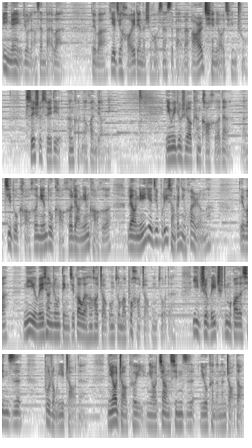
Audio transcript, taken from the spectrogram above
一年也就两三百万，对吧？业绩好一点的时候三四百万。而且你要清楚，随时随地很可能换掉你，因为就是要看考核的啊，季度考核、年度考核、两年考核，两年业绩不理想赶紧换人啊，对吧？你以为像这种顶级高管很好找工作吗？不好找工作的，一直维持这么高的薪资不容易找的。你要找可以，你要降薪资有可能能找到，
